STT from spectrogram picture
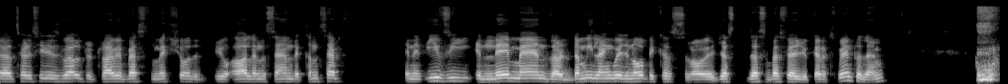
uh, third series as well to try my best to make sure that you all understand the concepts in an easy, in layman's or dummy language. You know, because you know, it just that's the best way you can explain to them.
